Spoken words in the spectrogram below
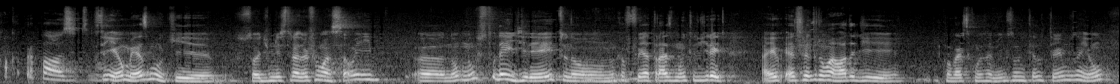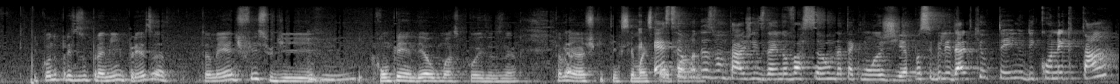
qual é o propósito? Né? Sim, eu mesmo que sou administrador de formação e uh, não, não, estudei direito, não, uhum. nunca fui atrás muito de direito. Aí eu entro numa roda de, de conversa com meus amigos, não entendo termos nenhum. E quando preciso para minha empresa, também é difícil de uhum. compreender algumas coisas, né? Também eu, acho que tem que ser mais Essa é uma das vantagens da inovação da tecnologia, a possibilidade que eu tenho de conectar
